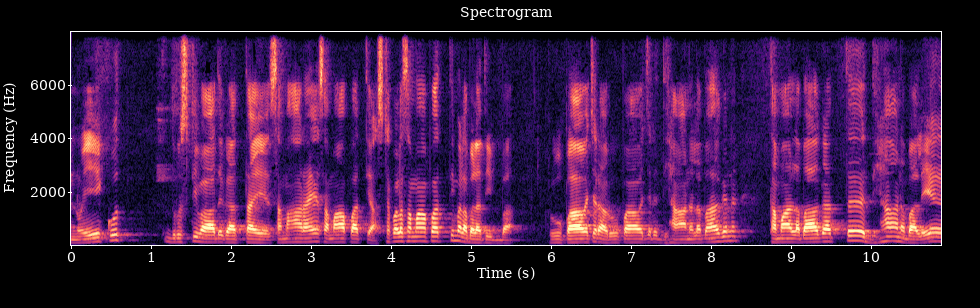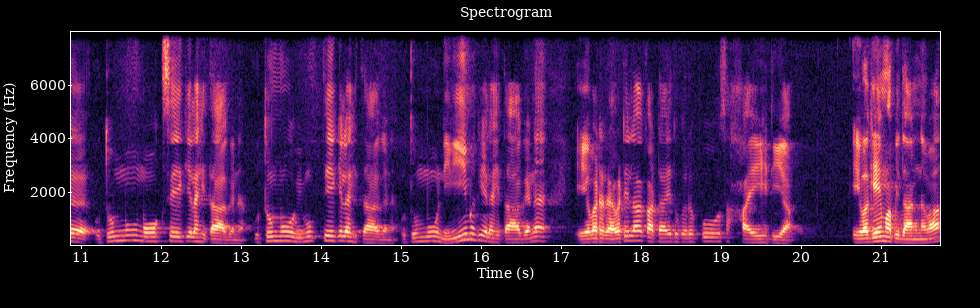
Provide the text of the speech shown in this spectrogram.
නොයෙකුත් දෘෂ්ටිවාද ගත්ත අය සමහර අය සමාපatti අෂ්ටඵල සමාපත්තිම ලබලා තිබ්බා. රූපාවචර අරූපාවචර ධ්‍යාන ලබාගෙන තමා ලබාගත් ධ්‍යාන බලය උතුම් වූ මෝක්ෂය කියලා හිතාගෙන උතුම් වූ විමුක්තිය කියලා හිතාගෙන උතුම් වූ නිවීම කියලා හිතාගෙන ඒවට රැවටිලා කටයුතු කරපු හය හිටියා. ඒ වගේම අපි දන්නවා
